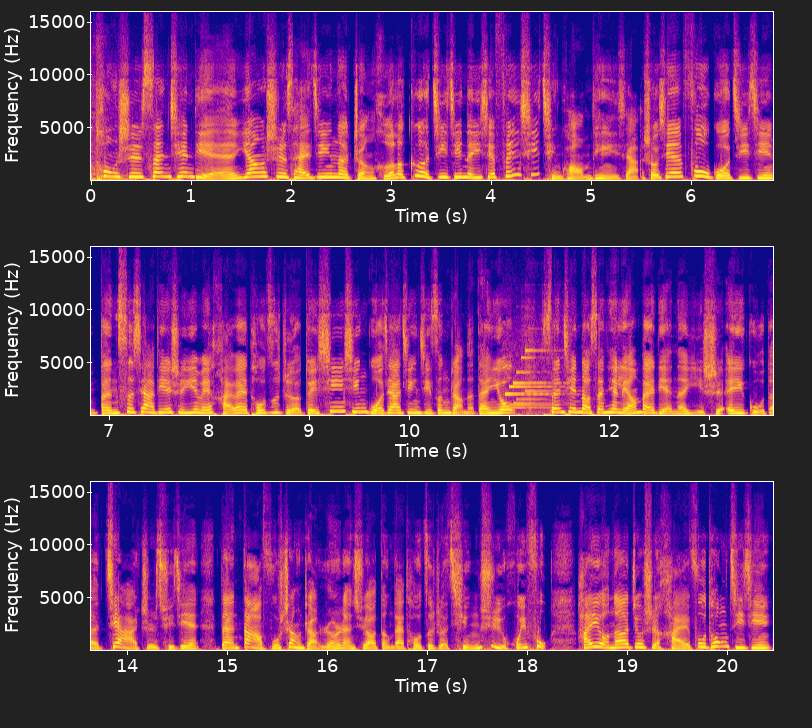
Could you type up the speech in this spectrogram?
股痛失三千点，央视财经呢整合了各基金的一些分析情况，我们听一下。首先，富国基金本次下跌是因为海外投资者对新兴国家经济增长的担忧，三千到三千两百点呢已是 A 股的价值区间，但大幅上涨仍然需要等待投资者情绪恢复。还有呢，就是海富通基金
